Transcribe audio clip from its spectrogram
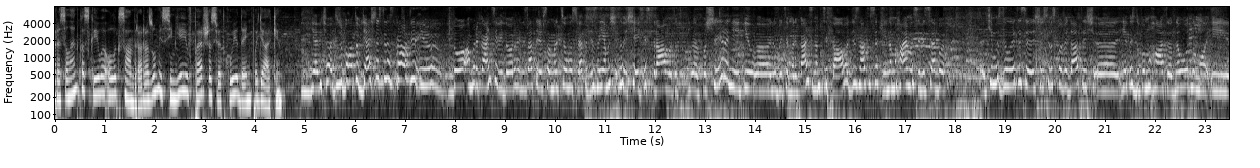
Переселенка з Києва Олександра разом із сім'єю вперше святкує День подяки. Я відчуваю дуже багато вдячності насправді і до американців, і до організаторів саме цього свята. Дізнаємося, що ну, ще які страви тут е, поширені, які е, люблять американці. Нам цікаво дізнатися і намагаємося від себе е, чимось ділитися, щось розповідати, щ- е, якось допомагати одне одному і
